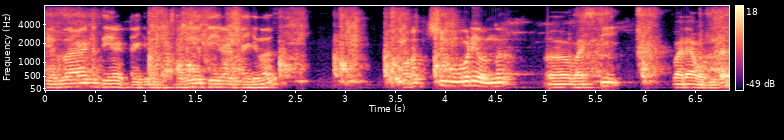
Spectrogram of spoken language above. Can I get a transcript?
ചെറുതായിട്ട് തീ ഇട്ടേക്കുന്നത്. ചെറിയ തീരാണ് ഇട്ടേക്കുന്നത്. കുറച്ചുകൂടി ഒന്ന് വറ്റി വരാറുണ്ട്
